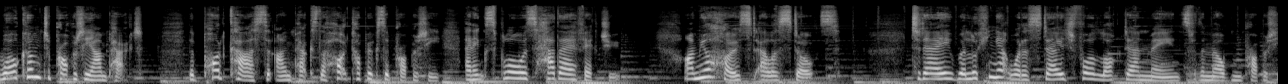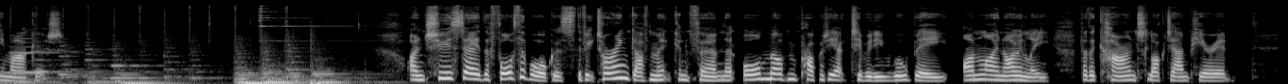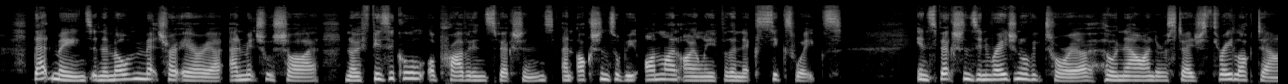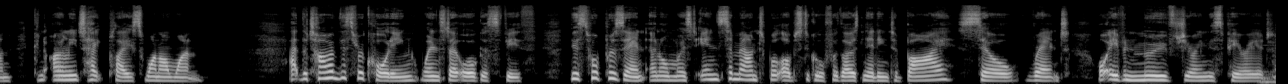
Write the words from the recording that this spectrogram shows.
Welcome to Property Unpacked, the podcast that unpacks the hot topics of property and explores how they affect you. I'm your host, Alice Stoltz. Today, we're looking at what a stage 4 lockdown means for the Melbourne property market. On Tuesday, the 4th of August, the Victorian Government confirmed that all Melbourne property activity will be online only for the current lockdown period. That means in the Melbourne metro area and Mitchell Shire, no physical or private inspections, and auctions will be online only for the next six weeks. Inspections in regional Victoria, who are now under a stage 3 lockdown, can only take place one on one. At the time of this recording, Wednesday, August 5th, this will present an almost insurmountable obstacle for those needing to buy, sell, rent, or even move during this period.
